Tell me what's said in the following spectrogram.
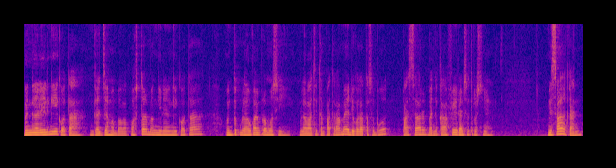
mengelilingi kota. Gajah membawa poster mengelilingi kota untuk melakukan promosi, melewati tempat ramai di kota tersebut, pasar, banyak kafe, dan seterusnya. Misalkan,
